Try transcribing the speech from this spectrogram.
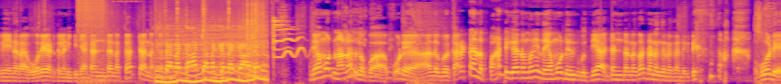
இவன் என்னடா ஒரே இடத்துல நிற்கிறியா டன் டனக்கா டனக்கா இந்த அமௌண்ட் நல்லா இருக்கப்பா. போடு அந்த கரெக்டாக அந்த பாட்டுக்கு ஏற்ற மாதிரி இந்த அமௌண்ட் இருக்கு பார்த்தியா டன் டனக்கா டனக்கன கண்டுக்கிட்டு போடு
